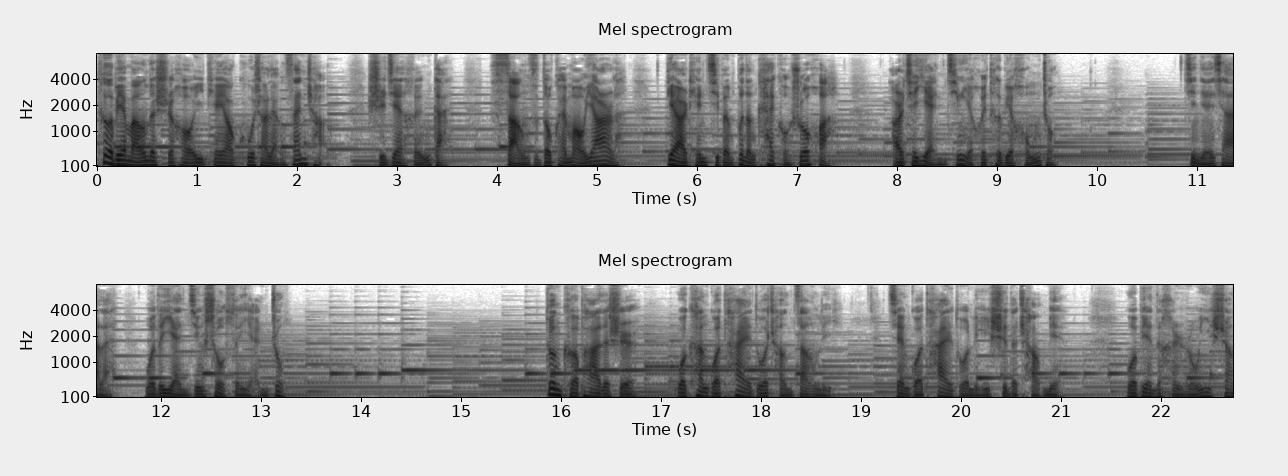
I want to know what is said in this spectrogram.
特别忙的时候，一天要哭上两三场，时间很赶，嗓子都快冒烟了，第二天基本不能开口说话，而且眼睛也会特别红肿。几年下来，我的眼睛受损严重。更可怕的是，我看过太多场葬礼。见过太多离世的场面，我变得很容易伤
